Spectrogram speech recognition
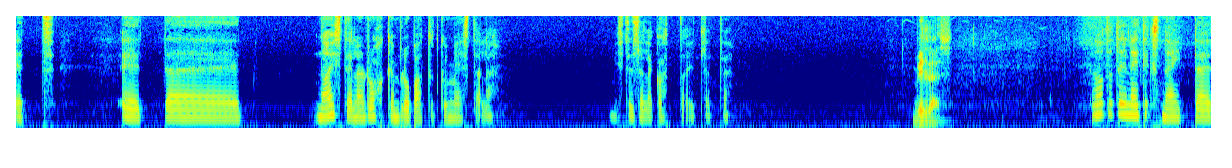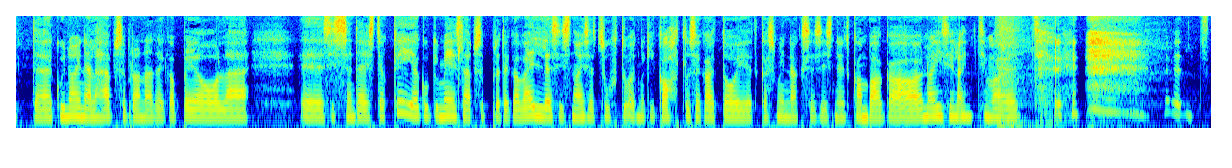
et, et äh, naistel on rohkem lubatud kui meestele. mis te selle kohta ütlete? milles? no ta tõi näiteks näite, et äh, kui naine läheb sõbrannadega peole, äh, siis see on täiesti okei okay, ja kuigi mees läheb sõpradega välja, siis naised suhtuvad mingi kahtlusega, et oi, et kas minnakse siis nüüd kambaga naisi lantima, et et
